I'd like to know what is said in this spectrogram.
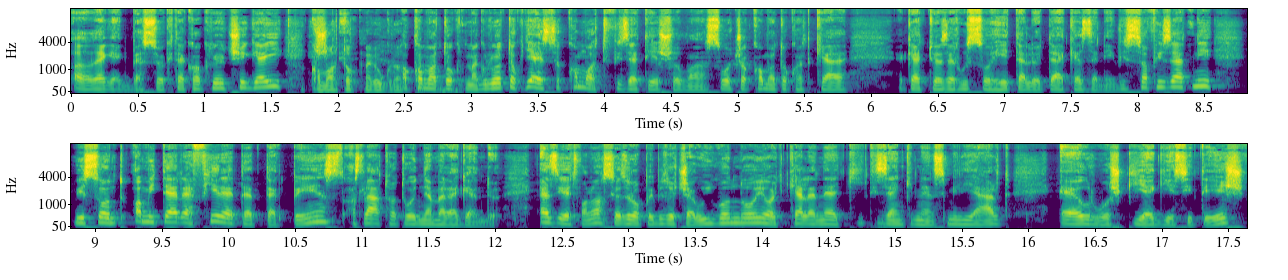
a legekbe szöktek a költségei. A kamatok megugrottak. A kamatok megugrottak. Ugye ez a kamatfizetésről van szó, csak kamatokat kell 2027 előtt elkezdeni visszafizetni, viszont amit erre félretettek pénzt, az látható, hogy nem elegendő. Ezért van az, hogy az Európai Bizottság úgy gondolja, hogy kellene egy 19 milliárd eurós kiegészítés,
